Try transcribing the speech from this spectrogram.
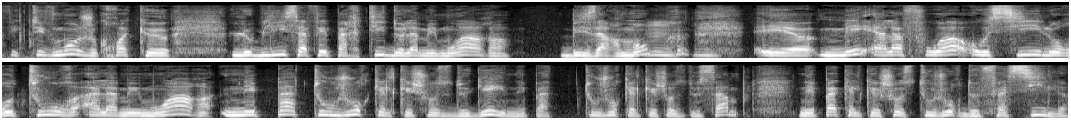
Effectivement, je crois que l'oubli, ça fait partie de la mémoire bizarrement. Mm. Et, euh, mais à la fois aussi, le retour à la mémoire n'est pas toujours quelque chose de gai, n'est pas toujours quelque chose de simple, n'est pas quelque chose toujours de facile.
